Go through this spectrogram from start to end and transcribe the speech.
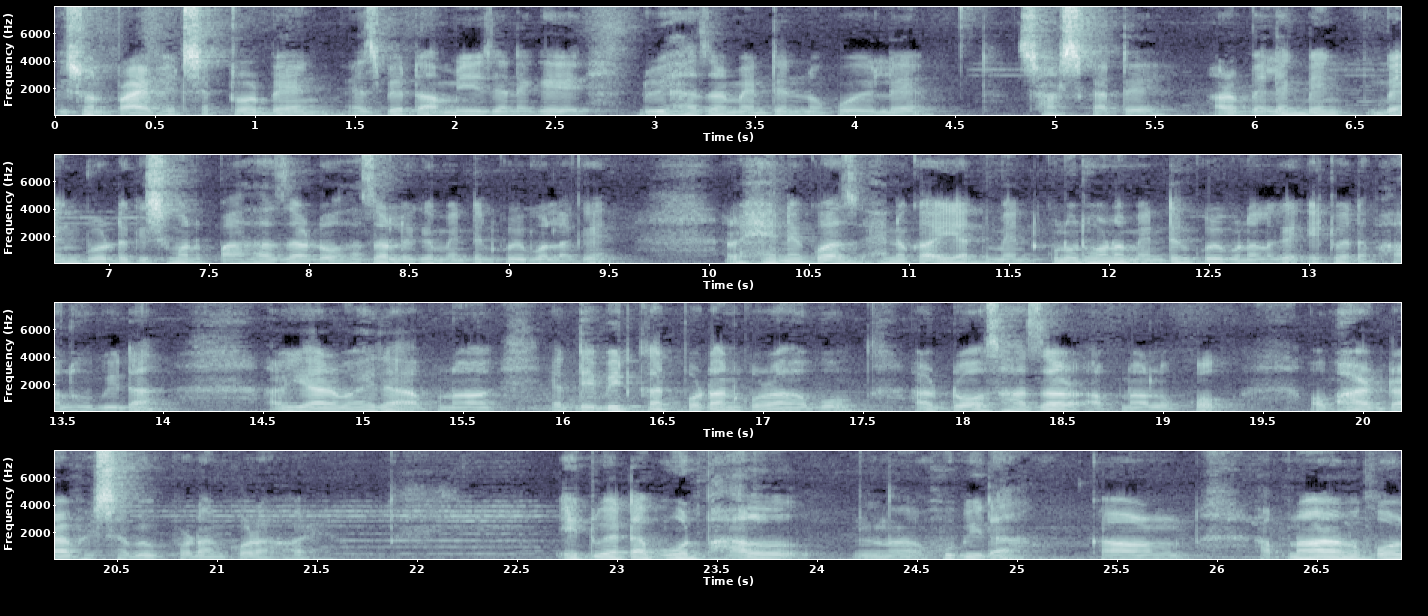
কিছুমান private sector bank S B আইটো আমি যেনেকৈ দুই হাজাৰ মেইনটেইন নকৰিলে চাৰ্জ কাটে আৰু বেলেগ বেংক বেংকবোৰতো কিছুমান পাঁচ হাজাৰ দহ হাজাৰলৈকে মেইনটেইন কৰিব লাগে। আৰু সেনেকুৱা সেনেকুৱা ইয়াত মেইন কোনো ধৰণৰ মেইনটেইন কৰিব নালাগে এইটো এটা ভাল সুবিধা। আৰু ইয়াৰ বাহিৰে আপোনাৰ ইয়াত ডেবিট কাৰ্ড প্ৰদান কৰা হ'ব আৰু দহ হাজাৰ আপোনালোকক অভাৰ ড্ৰাফ্ট হিচাপেও প্ৰদান কৰা হয়। এইটো এটা বহুত ভাল সুবিধা। কাৰণ আপোনালোকৰ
